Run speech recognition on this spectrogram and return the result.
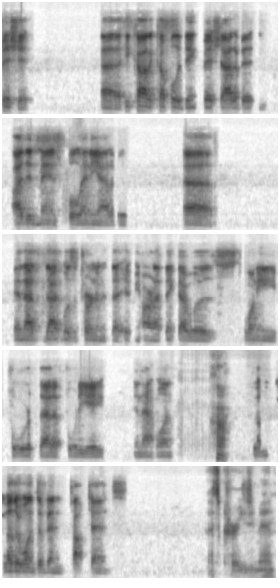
fish it. Uh, he caught a couple of dink fish out of it. And I didn't manage to pull any out of it. And that that was a tournament that hit me hard. I think I was 24th out of 48 in that one. Huh? The other ones have been top tens. That's crazy, man.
